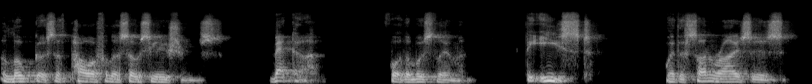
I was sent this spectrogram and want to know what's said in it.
a locus of powerful associations. Mecca for the Muslim, the East, where the sun rises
